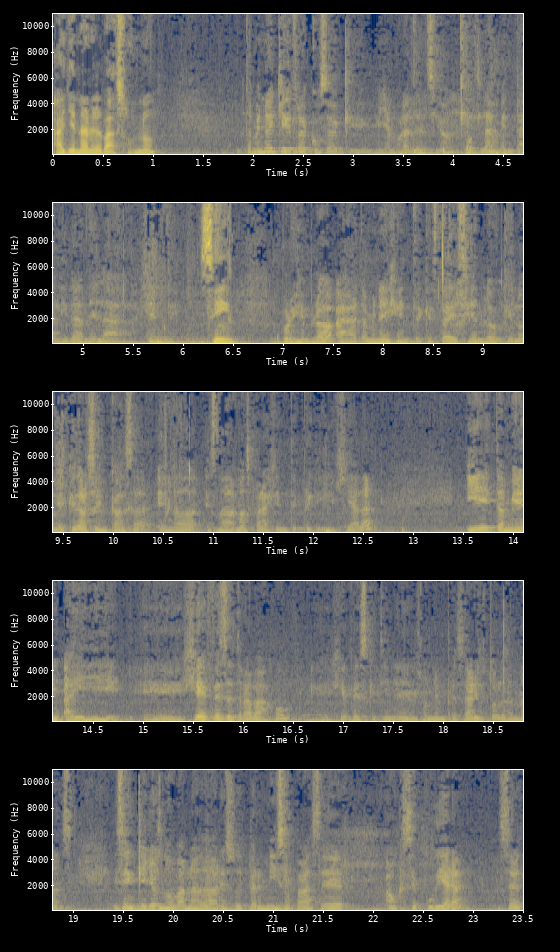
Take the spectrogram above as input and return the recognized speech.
a, llenar el vaso, ¿no? También hay otra cosa que me llamó la atención, que es la mentalidad de la gente. Sí. Por ejemplo, ah, también hay gente que está diciendo que lo de quedarse en casa es nada, es nada más para gente privilegiada. Y también hay eh, jefes de trabajo jefes que tienen, son empresarios y todo lo demás, dicen que ellos no van a dar eso de permiso para hacer, aunque se pudiera, hacer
